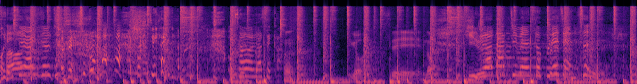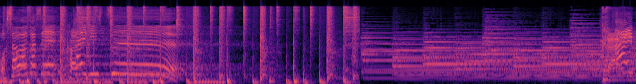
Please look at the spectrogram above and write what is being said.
オリジナル間違えたお騒がせか。うん。いくよ。せーの。ヒルアタッチメントプレゼンツ。お騒がせ会議室。解剖。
